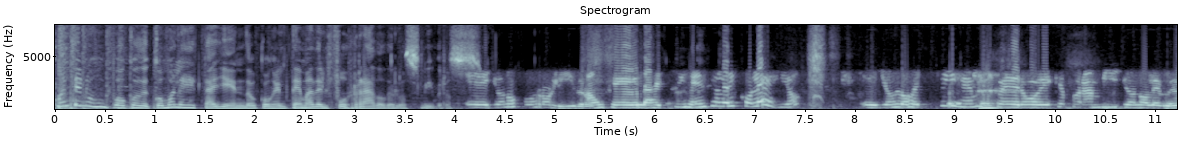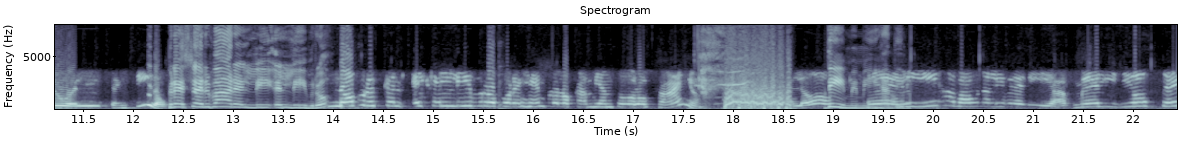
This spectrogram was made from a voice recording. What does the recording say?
Cuéntenos un poco de cómo les está yendo con el tema del forrado de los libros. Eh, yo no forro libros, aunque las exigencias del colegio, ellos los exigen, pero es que para mí yo no le veo el sentido. Preservar el, li- el libro. No, pero es que, es que el libro, por ejemplo, lo cambian todos los años. Aló. Dime, mi hija, Eh, mi hija va a una librería, me eligió seis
